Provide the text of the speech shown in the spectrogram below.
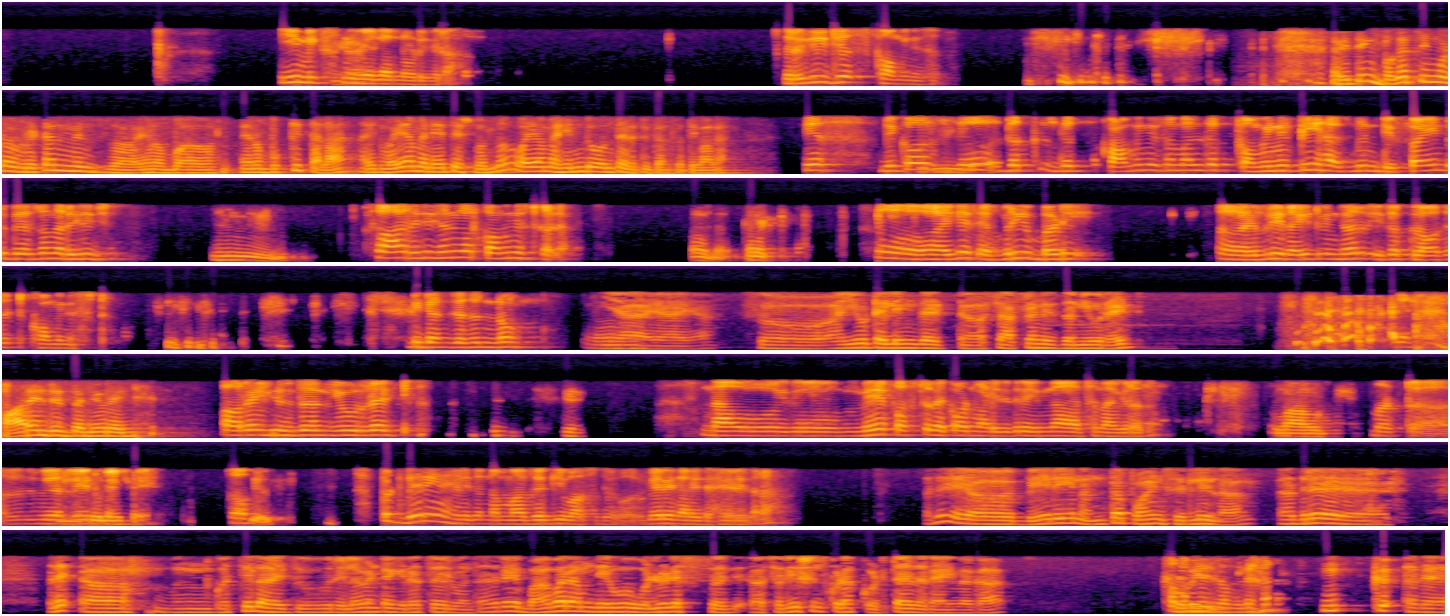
ಈ ಮಿಕ್ಸ್ ನೀವೆಲ್ಲರೂ ನೋಡಿದೀರಾ? Religious communism. I think Bhagat Singh would have return is ಏನೋ ಏನೋ ಬುಕ್ ಇತ್ತಲ್ಲ? ಆಯ್ತು ವೈಎಮ್ ಎನ್ ಏತಿಸ್ಟ್ ಬದಲು ವೈಎಮ್ ಹಿಂದೂ ಅಂತ ಇರ್ತಿತ್ತು ಅನ್ಸುತ್ತೆ ಇವಾಗ. Yes, because mm. the, the, the communism and the community has been defined based on the religion. Mm. So our religion is our communist color. Oh, no. correct. So I guess everybody, uh, every right winger is a closet communist. he just doesn't know. Yeah, yeah, yeah. So are you telling that uh, saffron is the new red? Orange is the new red. Orange is the new red. ನಾವು ಇದು May first record ಮಾಡಿದಿದ್ರೆ ಇನ್ನ ಚೆನ್ನಾಗಿರೋದು. Wow. But we are late so but ಬೇರೆ ಏನ್ ಹೇಳಿದಾರೆ ನಮ್ಮ ಜಗ್ಗಿ ವಾಸುದೇವ್ ಅವರು? ಬೇರೆ ಏನಾರ ಇದೆ ಹೇಳಿದಾರ? ಅದೇ ಬೇರೆ ಏನ್ ಅಂತ ಪಾಯಿಂಟ್ಸ್ ಇರ್ಲಿಲ್ಲ. ಆದ್ರೆ ಅದೇ ಗೊತ್ತಿಲ್ಲ ಇದು ರಿಲೆವೆಂಟ್ ಆಗಿ ಇರುತ್ತೋ ಇಲ್ವೋ ಅಂತ. ಆದ್ರೆ ಬಾಬಾ ರಾಮದೇವ್ ಒಳ್ಳೊಳ್ಳೆ ಸೊಲ್ಯೂಷನ್ಸ್ ಕೂಡ ಕೊಡ್ತಾ ಇದಾರೆ ಇವಾಗ. ಅದೇ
